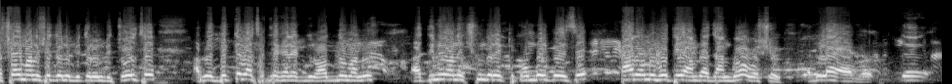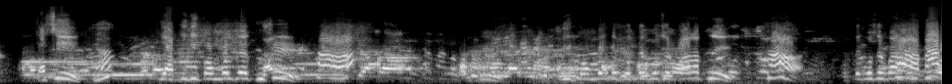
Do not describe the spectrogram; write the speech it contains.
অসহায় মানুষের জন্য বিতরণটি চলছে। আপনারা দেখতে পাচ্ছেন যে এখানে একজন অন্ধ মানুষ আহ, তিনি অনেক সুন্দর একটি কম্বল পেয়েছে। তার অনুভূতি আমরা জানব অবশ্যই। কি আপনি কি কম্বল পেয়ে খুশি? কি কম্বল তো প্রত্যেক বছর পান আপনি? হ্যাঁ। প্রত্যেক বছর পান কি কি পান?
